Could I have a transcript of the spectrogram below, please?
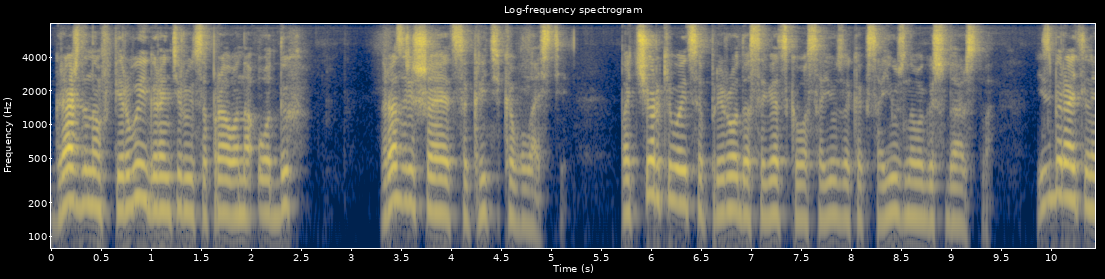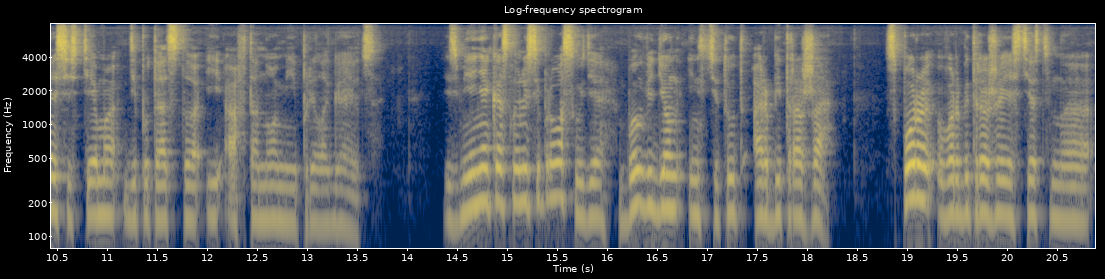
Гражданам впервые гарантируется право на отдых, разрешается критика власти. Подчеркивается природа Советского Союза как союзного государства. Избирательная система, депутатства и автономии прилагаются. Изменения коснулись и правосудия. Был введен институт арбитража. Споры в арбитраже, естественно,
